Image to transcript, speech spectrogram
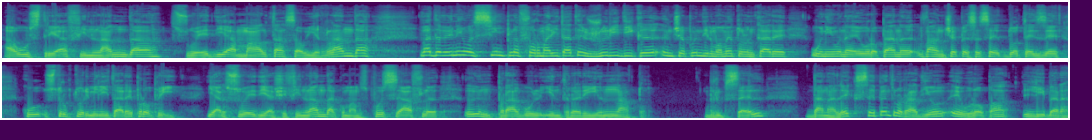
Austria, Finlanda, Suedia, Malta sau Irlanda, va deveni o simplă formalitate juridică începând din momentul în care Uniunea Europeană va începe să se doteze cu structuri militare proprii, iar Suedia și Finlanda, cum am spus, se află în pragul intrării în NATO. Bruxelles, Dan Alexe pentru Radio Europa Liberă.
